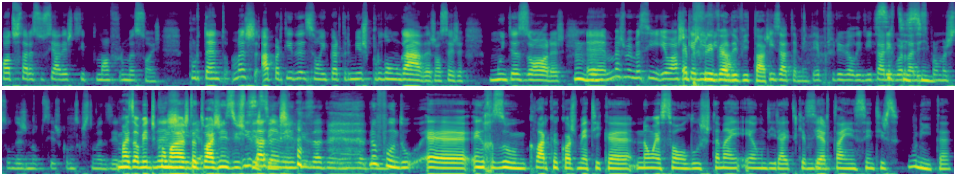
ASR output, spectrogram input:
pode estar associado a este tipo de malformações. Portanto, mas à partida são hipertermias prolongadas, ou seja, muitas horas. Uhum. Uh, mas mesmo assim, eu acho é que é preferível evitar. evitar. Exatamente, é preferível evitar Certíssimo. e guardar isso para umas segundas núpcias, como se costuma dizer. Mais ou menos como gíria. as tatuagens e os exatamente. Exatamente, exatamente. No fundo, uh, em resumo, claro que a cosmética não é só um luxo, também é um direito que a mulher Sim. tem em sentir-se bonita.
